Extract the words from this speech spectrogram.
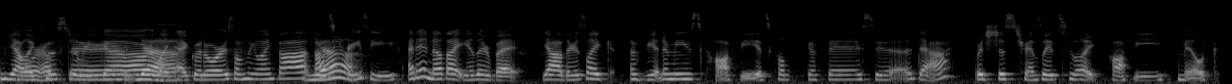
Yeah, like Costa. Rica Yeah. or like Ecuador or something like that. That's Yeah. crazy. I didn't know that either, but yeah, there's like a Vietnamese coffee. It's called Café Sữa Da, which just translates to like coffee milk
